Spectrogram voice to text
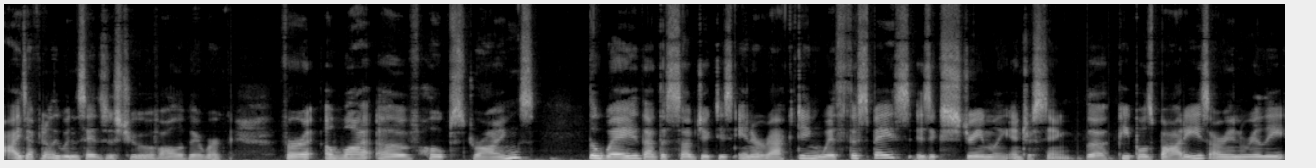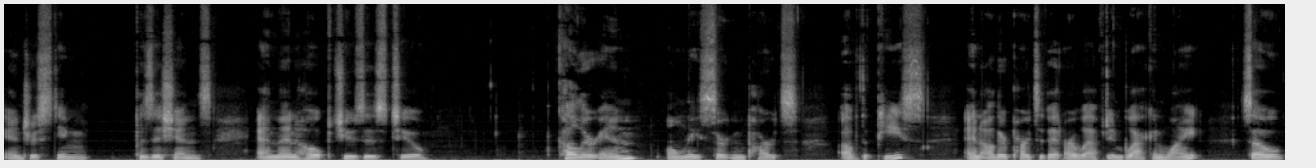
I definitely wouldn't say this is true of all of their work. For a lot of Hope's drawings, the way that the subject is interacting with the space is extremely interesting. The people's bodies are in really interesting positions and then Hope chooses to color in only certain parts of the piece, and other parts of it are left in black and white. So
